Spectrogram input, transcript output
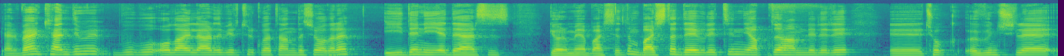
Yani ben kendimi bu, bu olaylarda bir Türk vatandaşı olarak iyiden iyiye değersiz görmeye başladım. Başta devletin yaptığı hamleleri e, çok övünçle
